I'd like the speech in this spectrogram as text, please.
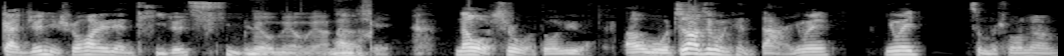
感觉你说话有点提着气。没有没有没有，那那我是我多虑了。呃，我知道这个问题很大，因为因为怎么说呢？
